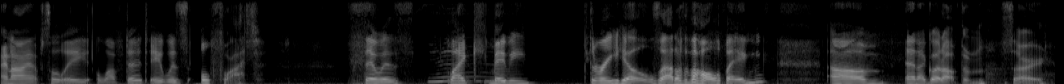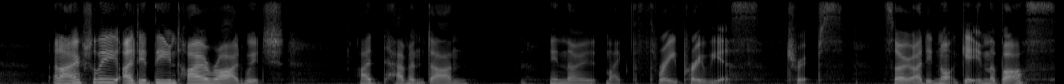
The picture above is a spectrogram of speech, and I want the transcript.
and I absolutely loved it. It was all flat. There was like maybe three hills out of the whole thing, um, and I got up them. So, and I actually I did the entire ride, which I haven't done in those like the three previous trips. So I did not get in the bus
